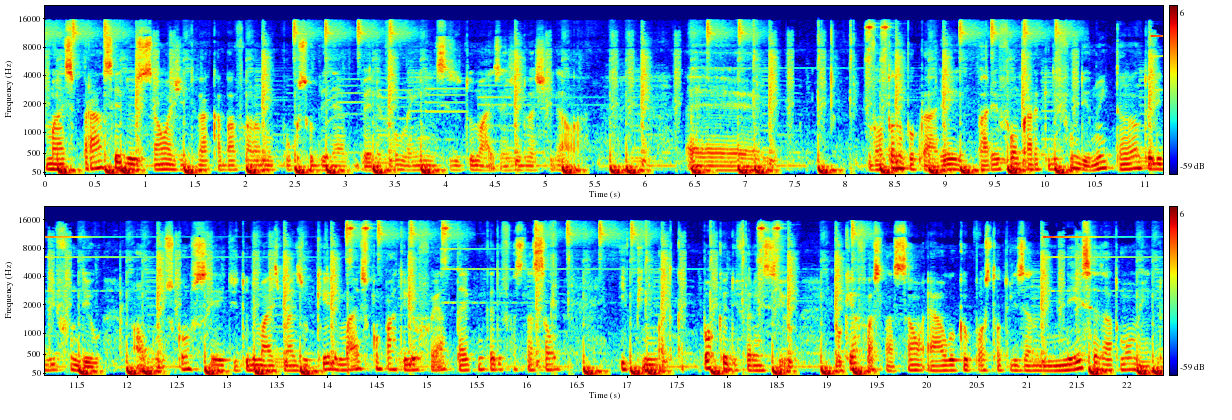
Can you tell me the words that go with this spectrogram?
Mas para sedução a gente vai acabar falando um pouco sobre né, benevolências e tudo mais, a gente vai chegar lá. É... Voltando para o Paré, Paré foi um cara que difundiu. No entanto, ele difundiu alguns conceitos e tudo mais, mas o que ele mais compartilhou foi a técnica de fascinação hipnótica. Por que eu diferencio? Porque a fascinação é algo que eu posso estar utilizando nesse exato momento.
